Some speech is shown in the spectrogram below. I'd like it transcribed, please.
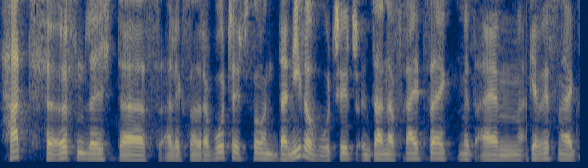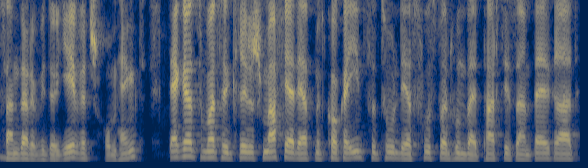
hat veröffentlicht, dass Alexandra Vucic Sohn Danilo Vucic in seiner Freizeit mit einem gewissen Alexander Vidojevic rumhängt. Der gehört zur montenegrinischen Mafia, der hat mit Kokain zu tun, der ist Fußballhuhn bei Partizan Belgrad.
